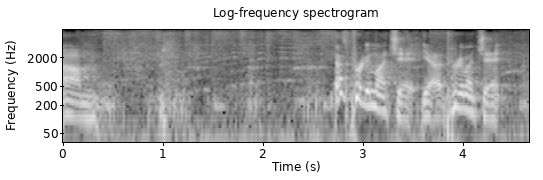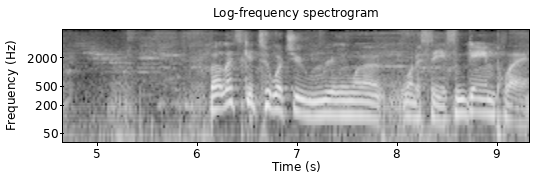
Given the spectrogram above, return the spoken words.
Um, that's pretty much it. Yeah, pretty much it. But let's get to what you really want to want to see, some gameplay.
